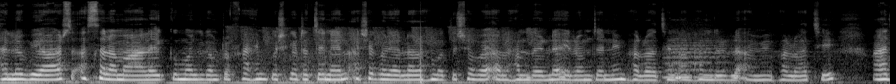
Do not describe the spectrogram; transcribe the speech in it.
হ্যালো বিয়ার্স আসসালামু আলাইকুম। Welcome to Fahim Kushikata channel. আশা করি আল্লাহ রহমতে সবাই আলহামদুলিল্লাহ এই রমজানে ভালো আছেন। আলহামদুলিল্লাহ আমি ভালো আছি। আজ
